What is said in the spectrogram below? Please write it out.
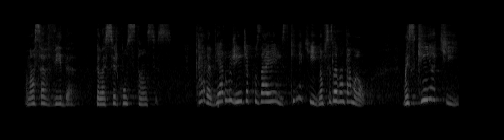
a nossa vida pelas circunstâncias? Cara, vieram gente acusar eles. Quem aqui? Não precisa levantar a mão. Mas quem aqui?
